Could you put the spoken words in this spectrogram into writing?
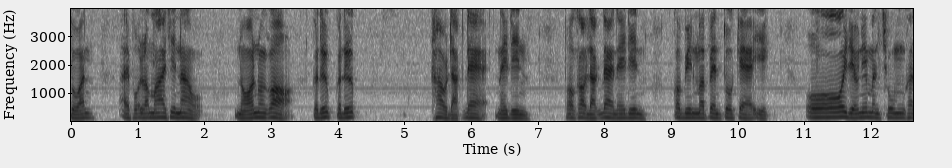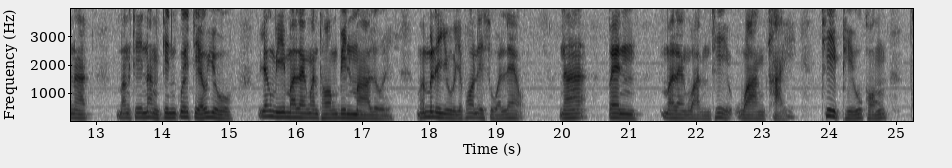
สวน ไอ้ผลไม้ที่เน่า หนอนมันก็กระดึบกระดึบเข้าดักแด้ในดิน พอเข้าดักแด้ในดิน ก็บินมาเป็นตัวแก่อีก โอ้ยเดี๋ยวนี้มันชุมขนาด บางทีนั่งกินก๋วยเตี๋ยวอยู่ ยังมีแมลงวันทองบินมาเลย มันไม่ได้อยู่เฉพาะในสวนแล้ว นะเป็นแมลงวันที่วางไข่ที่ผิวของผ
